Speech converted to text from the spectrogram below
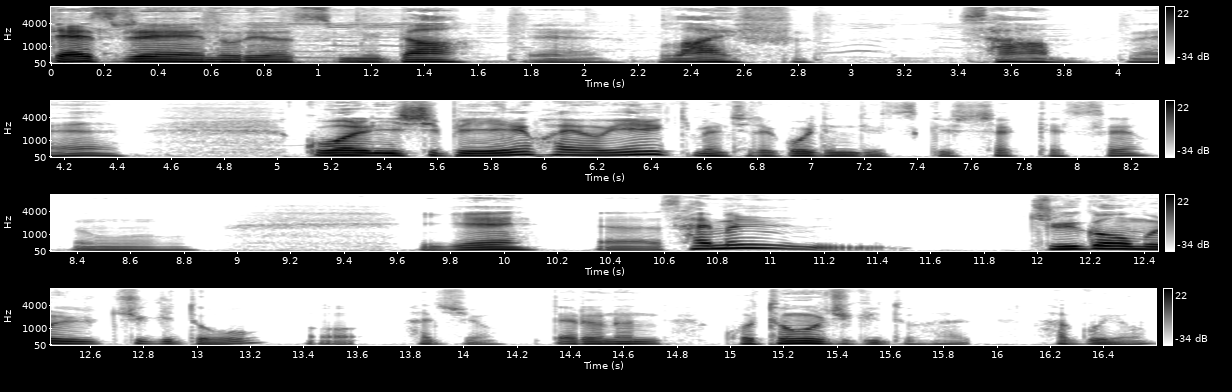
데즈레의 노래였습니다. 예, Life, 삶. 네. 9월 22일 화요일 김현철의 골든디스크 시작했어요. 어, 이게 어, 삶을 즐거움을 주기도 어, 하죠. 때로는 고통을 주기도 하, 고요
